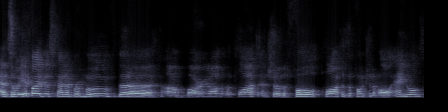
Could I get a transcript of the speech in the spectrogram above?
And so if I just kind of remove the um, barring off of the plot and show the full plot as a function of all angles,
